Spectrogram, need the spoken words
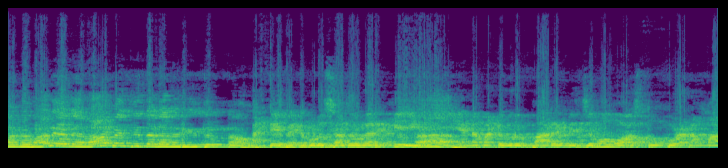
మన భార్య ఎలా పెంచుతాడని అడుగుతున్నాం. అంటే బెండపూడి చదువు గారికి ఆ. ఎన్నమండుగురు భార్య నిజమో వాస్తవం కూడానమ్మా.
